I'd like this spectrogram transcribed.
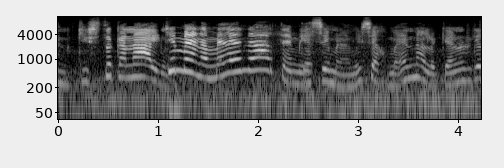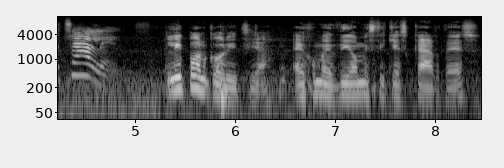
Αριάδνη και στο κανάλι Και εμένα με λένε Άρτεμι. Και σήμερα εμείς έχουμε ένα άλλο καινούργιο challenge. Λοιπόν, κορίτσια, έχουμε δύο μυστικές κάρτες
